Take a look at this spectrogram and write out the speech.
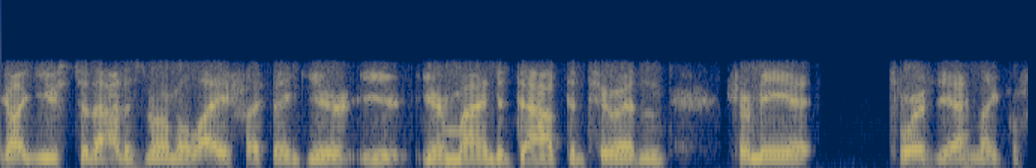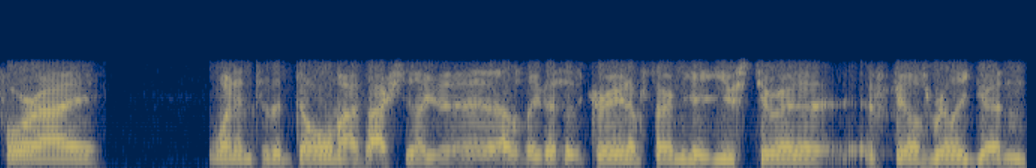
got used to that as normal life. I think your your, your mind adapted to it, and for me, it, towards the end, like before I went into the dome, I was actually like, eh, I was like, this is great. I'm starting to get used to it. It, it feels really good, and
